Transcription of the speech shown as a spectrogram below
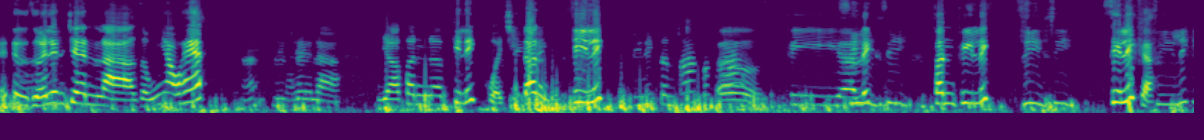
Đấy, từ dưới lên trên là giống nhau hết. Đấy, lên đây là nhờ phân Philip của chị Tân Philip Silic Tân Phát Bắc Giang. ờ, Philip si, phân Philip si, si, Silic à Silic.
